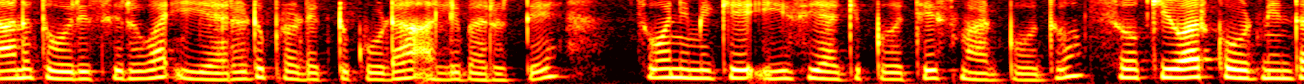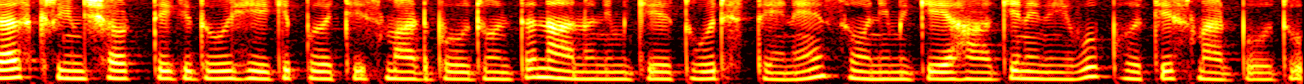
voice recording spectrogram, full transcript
ನಾನು ತೋರಿಸಿರುವ ಈ ಎರಡು ಪ್ರಾಡಕ್ಟ್ ಕೂಡ ಅಲ್ಲಿ ಬರುತ್ತೆ. ಸೊ ನಿಮಗೆ ಈಸಿಯಾಗಿ ಪರ್ಚೇಸ್ ಮಾಡ್ಬೋದು. ಸೊ ಕ್ಯೂ ಆರ್ ಕೋಡ್ನಿಂದ ಸ್ಕ್ರೀನ್ಶಾಟ್ ತೆಗೆದು ಹೇಗೆ ಪರ್ಚೇಸ್ ಮಾಡ್ಬೋದು ಅಂತ ನಾನು ನಿಮಗೆ ತೋರಿಸ್ತೇನೆ. ಸೊ ನಿಮಗೆ ಹಾಗೆಯೇ ನೀವು ಪರ್ಚೇಸ್ ಮಾಡ್ಬೋದು.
